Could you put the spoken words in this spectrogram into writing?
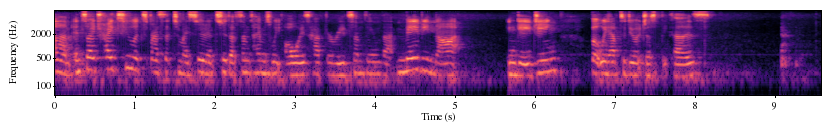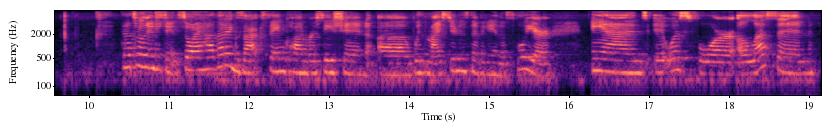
Um, and so I try to express it to my students too, that sometimes we always have to read something that maybe not engaging, but we have to do it just because. That's really interesting. So I had that exact same conversation uh, with my students in the beginning of the school year, and it was for a lesson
